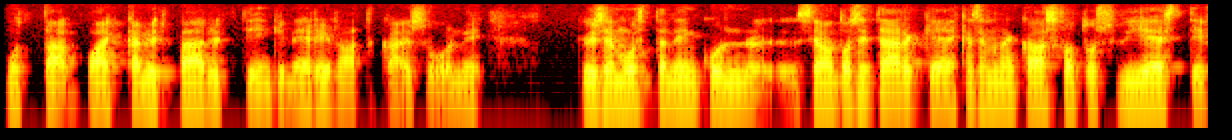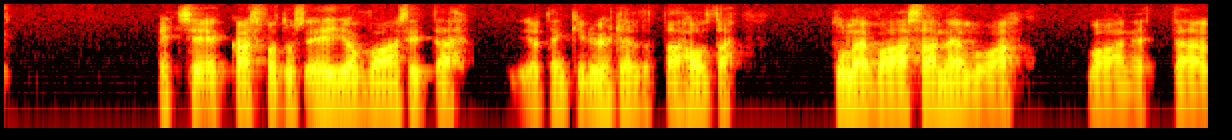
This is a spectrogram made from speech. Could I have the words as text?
mutta vaikka nyt päädyttiinkin eri ratkaisuun, niin kyllä se musta niin kuin, se on tosi tärkeä ehkä semmoinen kasvatusviesti, että se kasvatus ei ole vaan sitä jotenkin yhdeltä taholta tulevaa sanelua, vaan että,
